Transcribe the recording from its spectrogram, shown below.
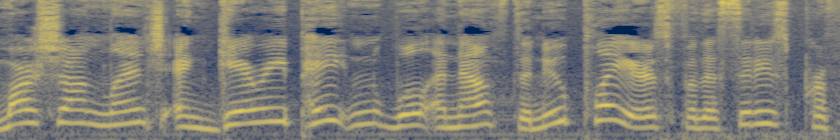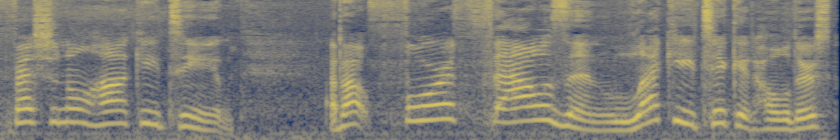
Marshawn Lynch, and Gary Payton will announce the new players for the city's professional hockey team. About 4,000 lucky ticket holders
